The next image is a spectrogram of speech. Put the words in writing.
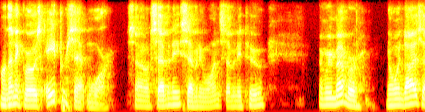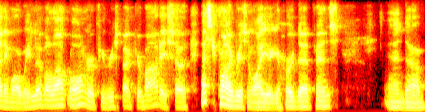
Well, then it grows 8% more. So 70, 71, 72. And remember, no one dies anymore. We live a lot longer if you respect your body. So that's the probably reason why you, you heard that, Vince. And uh, if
